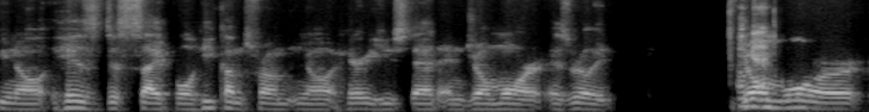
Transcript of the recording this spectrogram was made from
you know, his disciple, he comes from, you know, Harry Hiestand and Joe Moore is really okay. Joe Moore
